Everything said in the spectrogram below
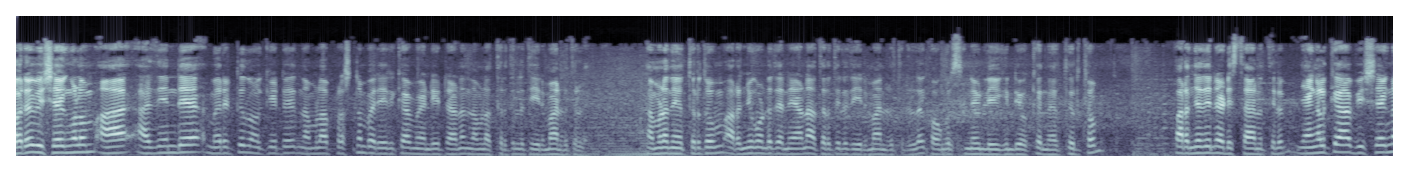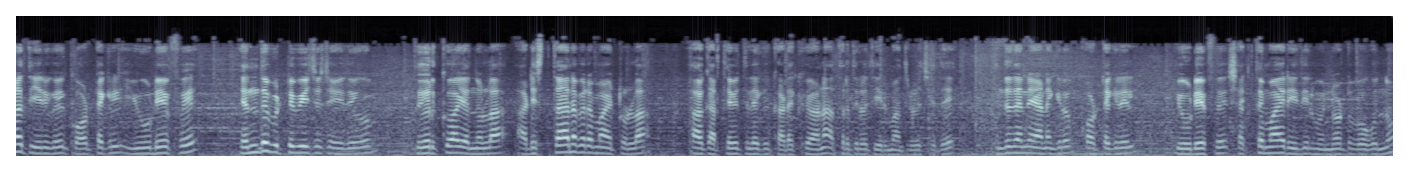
ഓരോ വിഷയങ്ങളും ആ അതിന്റെ മെറിറ്റ് നോക്കിയിട്ട് നമ്മൾ ആ പ്രശ്നം പരിഹരിക്കാൻ വേണ്ടിയിട്ടാണ് നമ്മൾ അത്തരത്തിലുള്ള തീരുമാനമെടുത്തുള്ളത്. നമ്മുടെ നേതൃത്വം അറിഞ്ഞുകൊണ്ട് തന്നെയാണ് അത്തരത്തിൽ തീരുമാനമെടുത്തിട്ടുള്ളത്. കോൺഗ്രസിന്റെയും ലീഗിന്റെയും ഒക്കെ നേതൃത്വം പറഞ്ഞതിന്റെ അടിസ്ഥാനത്തിലും ഞങ്ങൾക്ക് ആ വിഷയങ്ങൾ തീരുകയും കോട്ടയ്ക്കിൽ യു ഡി എഫ് എന്ത് വിട്ടുവീഴ്ച ചെയ്തുകയും തീർക്കുക എന്നുള്ള അടിസ്ഥാനപരമായിട്ടുള്ള ആ കർത്തവ്യത്തിലേക്ക് കടക്കുകയാണ് അത്തരത്തിലുള്ള തീരുമാനത്തിലൂടെ ചെയ്തത്. എന്ത് തന്നെയാണെങ്കിലും കോട്ടയ്ക്കലിൽ യു ഡി എഫ് ശക്തമായ രീതിയിൽ മുന്നോട്ട് പോകുന്നു.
